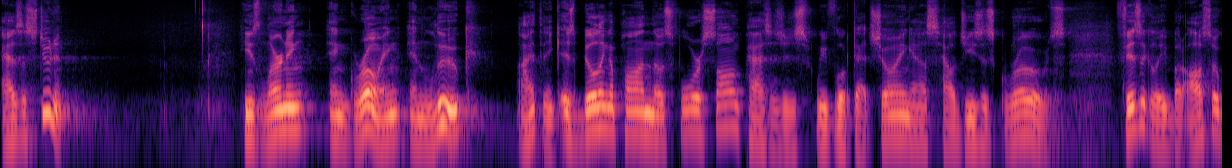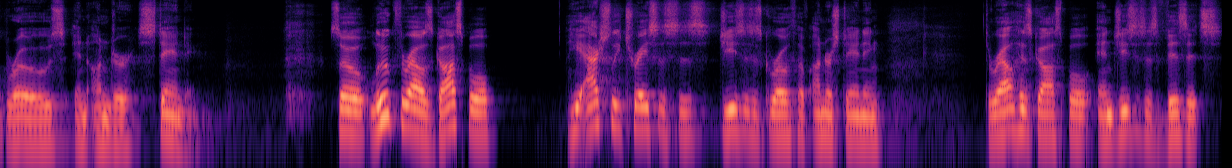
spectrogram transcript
as a student. He's learning and growing, and Luke, I think, is building upon those four song passages we've looked at, showing us how Jesus grows physically, but also grows in understanding. So, Luke, throughout his gospel, he actually traces his, Jesus' growth of understanding throughout his gospel and Jesus' visits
